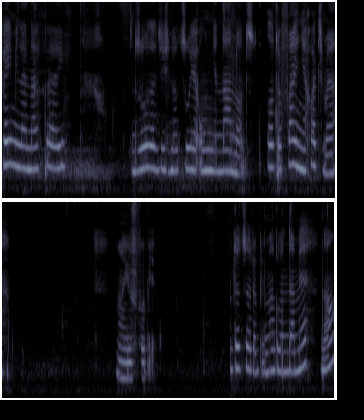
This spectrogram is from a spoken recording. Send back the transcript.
Hej, Milena, hej. Zula dziś nocuje u mnie na noc. O, to fajnie, chodźmy. No już pobiegł. To co robimy? Oglądamy? No?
